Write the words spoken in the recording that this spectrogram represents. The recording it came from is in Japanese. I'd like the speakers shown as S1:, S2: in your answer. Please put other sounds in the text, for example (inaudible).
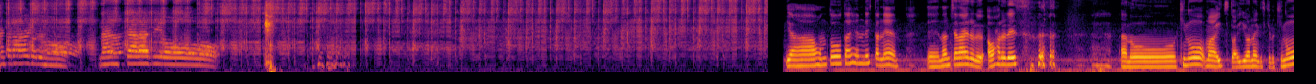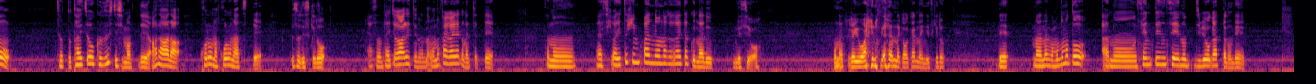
S1: なんちゃらアイドルのなんちゃラジオ (laughs) いやー、本当大変でしたね。えー、なんちゃらアイドル、青春です。(laughs) あのー、昨日、まあ、いつとは言わないんですけど、昨日、ちょっと体調を崩してしまって、あらあら、コロナコロナっつって、嘘ですけど、その体調が悪いっていうのはお腹が痛くなっちゃって、その、私割と頻繁にお腹が痛くなるんですよ。お腹が弱いのかなんだかわかんないんですけど。で、まあなんかもともと、あのー先天性の持病があったので、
